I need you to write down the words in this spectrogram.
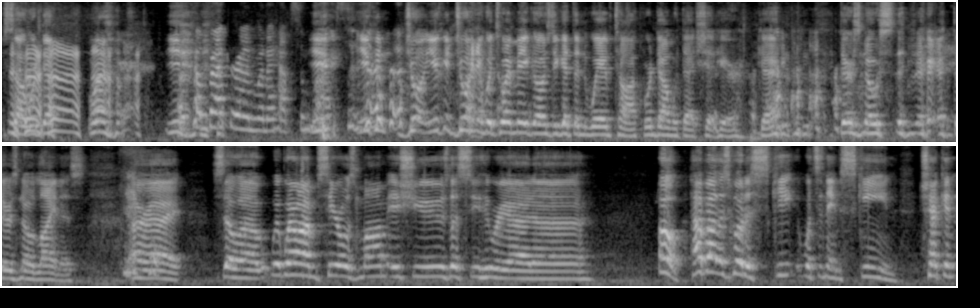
So we're done. we're- You, I'll come back around when I have some you, you can join. You can join in with Toy Migos to get the wave talk. We're done with that shit here. Okay. there's no. There's no Linus. All right. So uh, we're on Syril's mom issues. Let's see who we're at. Uh, oh, how about let's go to Ski? What's his name? Skeen checking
